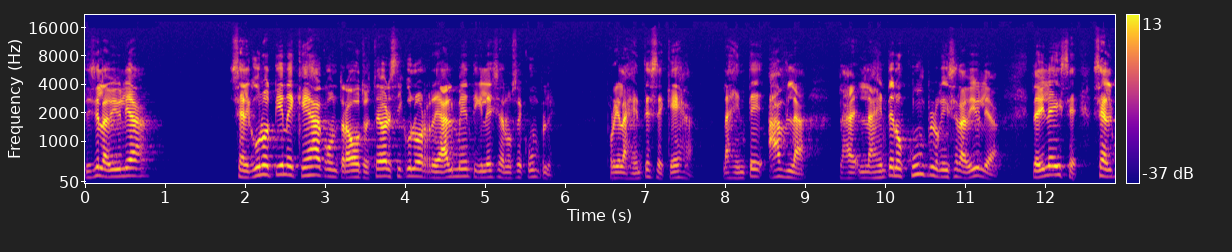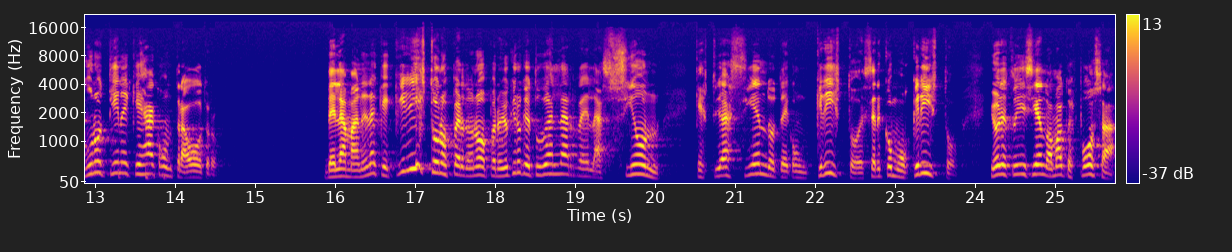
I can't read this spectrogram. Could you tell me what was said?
Dice la Biblia, si alguno tiene queja contra otro, este versículo realmente, iglesia, no se cumple, porque la gente se queja, la gente habla, la, gente no cumple lo que dice la Biblia. La Biblia dice, si alguno tiene queja contra otro, de la manera que Cristo nos perdonó, pero yo quiero que tú veas la relación que estoy haciéndote con Cristo, de ser como Cristo. Yo le estoy diciendo, ama a tu esposa,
